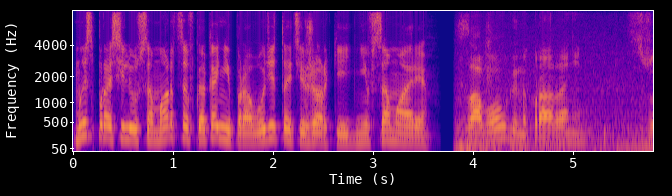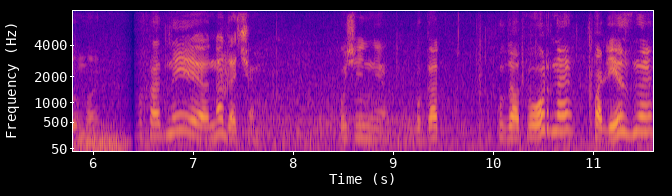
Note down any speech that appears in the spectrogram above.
Мы спросили у самарцев, как они проводят проводит эти жаркие дни в Самаре? За Волгой на Проране с женой. Выходные на даче. Очень плодотворно, полезно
